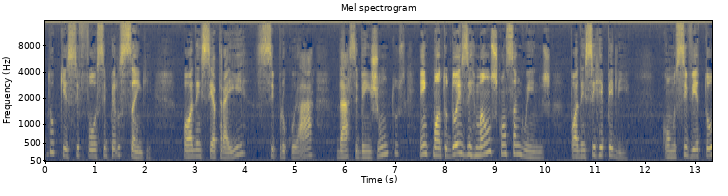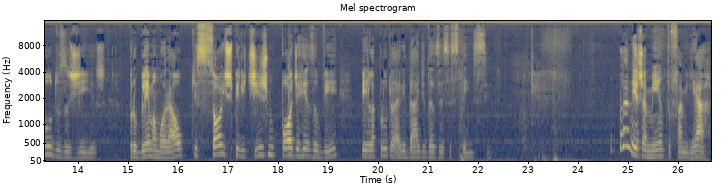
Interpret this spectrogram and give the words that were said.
do que se fossem pelo sangue. Podem se atrair, se procurar, dar-se bem juntos, enquanto dois irmãos consanguíneos podem se repelir, como se vê todos os dias. Problema moral que só o Espiritismo pode resolver pela pluralidade das existências planejamento familiar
